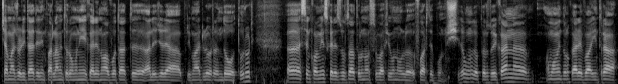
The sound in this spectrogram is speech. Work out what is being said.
acea majoritate din Parlamentul României care nu a votat uh, alegerea primarilor în două tururi, uh, sunt convins că rezultatul nostru va fi unul uh, foarte bun. Și domnul doctor Zoican, uh, în momentul în care va intra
